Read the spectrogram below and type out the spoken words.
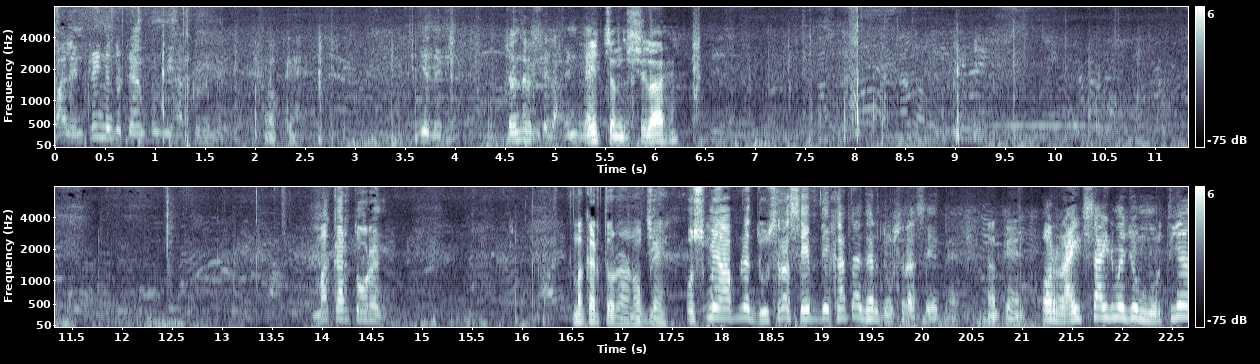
while entering into temple we have to remove. Okay ये देखिए चंद्रशिला ये चंद्रशिला है। मकर तोरण मकर तोरण ओके उसमें आपने दूसरा सेप देखा था इधर दूसरा सेप है। ओके और राइट साइड में जो मूर्तियाँ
